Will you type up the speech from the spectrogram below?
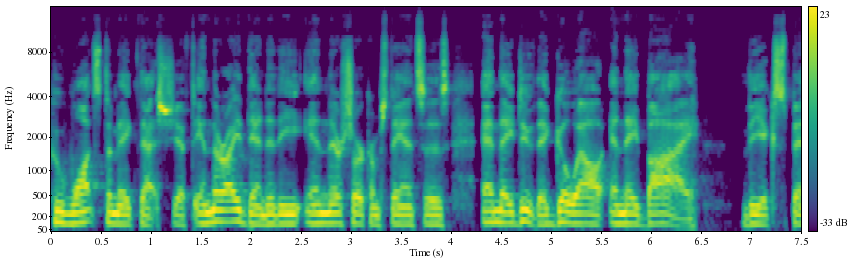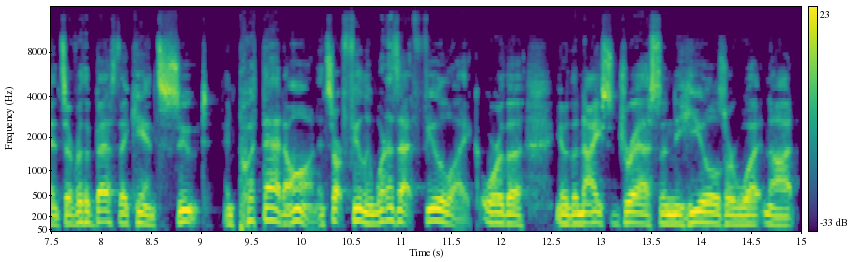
who wants to make that shift in their identity, in their circumstances, and they do. They go out and they buy the expensive or the best they can suit and put that on and start feeling what does that feel like? Or the you know the nice dress and the heels or whatnot.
